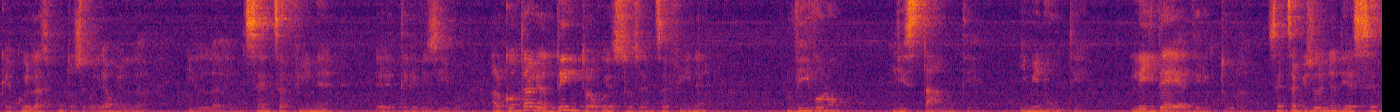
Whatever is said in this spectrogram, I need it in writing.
che è quella appunto se vogliamo il, il- il senza fine eh, televisivo. Al contrario, dentro questo senza fine vivono gli istanti, i minuti, le idee addirittura, senza bisogno di essere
